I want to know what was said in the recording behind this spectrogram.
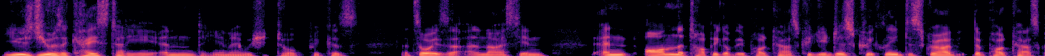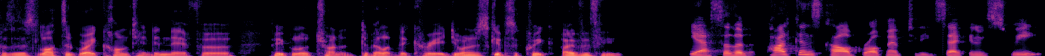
used you as a case study and, you know, we should talk because that's always a, a nice in. And on the topic of the podcast, could you just quickly describe the podcast? Because there's lots of great content in there for people who are trying to develop their career. Do you want to just give us a quick overview? Yeah, so the podcast is called Roadmap to the Executive Suite,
